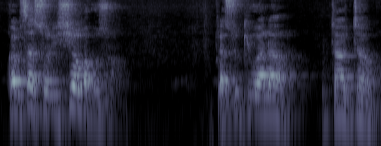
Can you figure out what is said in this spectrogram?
comme ça solution bakozwa nasuki wana ciao ciao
